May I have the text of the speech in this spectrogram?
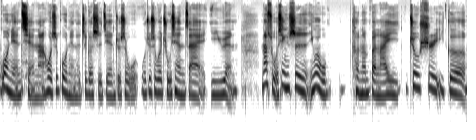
过年前呐、啊，或者是过年的这个时间，就是我我就是会出现在医院。那所幸是因为我可能本来就是一个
